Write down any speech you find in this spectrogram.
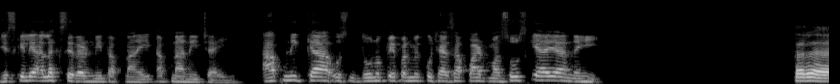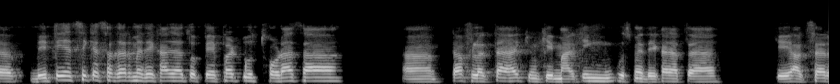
जिसके लिए अलग से रणनीति अपनानी अपनानी चाहिए? आपने क्या उस दोनों पेपर में कुछ ऐसा पार्ट महसूस किया या नहीं? सर बीपीएससी के सदर में देखा जाए तो पेपर टू थोड़ा सा टफ लगता है क्योंकि मार्किंग उसमें देखा जाता है कि अक्सर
